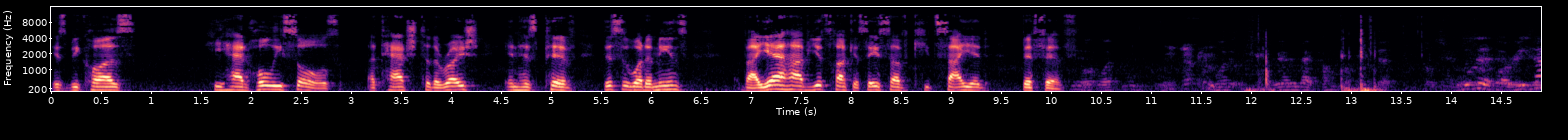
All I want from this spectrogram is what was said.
is because he had holy souls attached to the Rosh in his piv. This is what it means. Vayehav Yitzchak es Esav kitzayid befiv. What, what, where did that come from? That, Was it a reason?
